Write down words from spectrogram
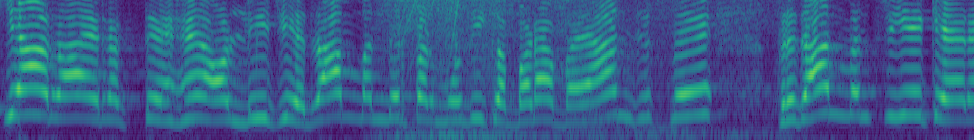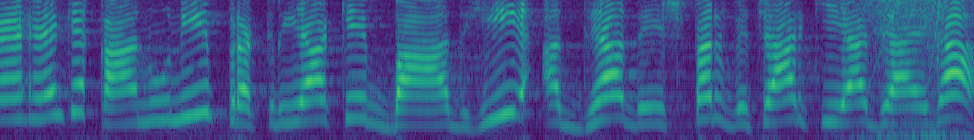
क्या राय रखते हैं और लीजिए राम मंदिर पर मोदी का बड़ा बयान, जिसमें प्रधानमंत्री ये कह रहे हैं कि कानूनी प्रक्रिया के बाद ही अध्यादेश पर विचार किया जाएगा।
